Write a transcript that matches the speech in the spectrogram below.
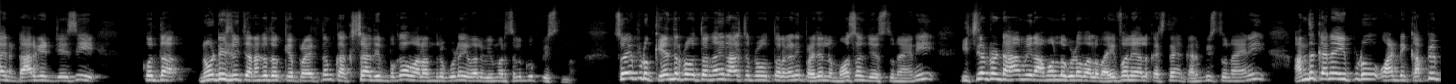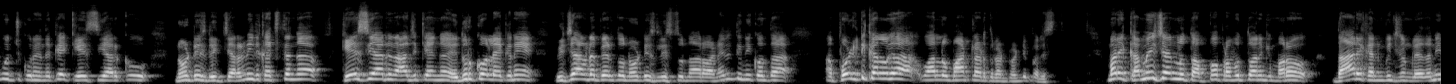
ఆయన టార్గెట్ చేసి కొంత నోటీసులు ఇచ్చి అనగదొక్కే ప్రయత్నం కక్షాదింపుగా వాళ్ళందరూ కూడా ఇవాళ విమర్శలు గుప్పిస్తున్నారు. సో ఇప్పుడు కేంద్ర ప్రభుత్వం కానీ రాష్ట్ర ప్రభుత్వాలు కానీ ప్రజలను మోసం చేస్తున్నాయని ఇచ్చినటువంటి హామీల అమల్లో కూడా వాళ్ళ వైఫల్యాలు ఖచ్చితంగా కనిపిస్తున్నాయని అందుకనే ఇప్పుడు వాటిని కప్పిపుచ్చుకునేందుకే కేసీఆర్కు నోటీసులు ఇచ్చారని ఇది ఖచ్చితంగా కేసీఆర్ని రాజకీయంగా ఎదుర్కోలేకనే విచారణ పేరుతో నోటీసులు ఇస్తున్నారు అనేది దీన్ని కొంత పొలిటికల్గా వాళ్ళు మాట్లాడుతున్నటువంటి పరిస్థితి. మరి కమిషన్లు తప్ప ప్రభుత్వానికి మరో దారి కనిపించడం లేదని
